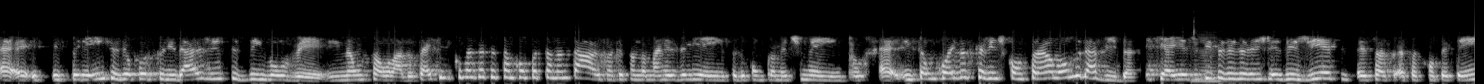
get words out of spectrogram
é, é, experiências e oportunidades de se desenvolver, e não só o lado técnico, mas a questão comportamental, então a questão da uma resiliência, do comprometimento, é, e são coisas que a gente constrói ao longo da vida, que aí é difícil às vezes a gente exigir esses, essas, essas competências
